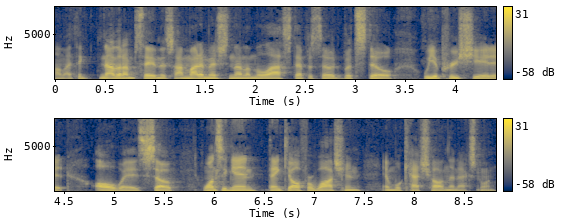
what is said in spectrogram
Um, I think now that I'm saying this, I might have mentioned that on the last episode, but still, we appreciate it always. So once again, thank y'all for watching, and we'll catch y'all in the next one.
